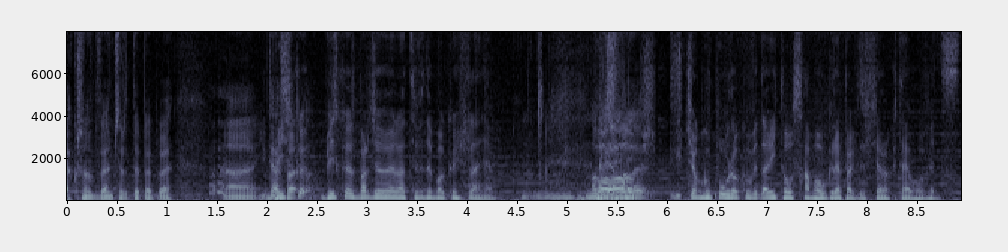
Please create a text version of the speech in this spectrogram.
action adventure, TPP. E, I teraz, blisko, blisko jest bardziej relatywnym określeniem, no bo wiem, ale, w, ciągu pół roku wydali tą samą grę praktycznie rok temu, więc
